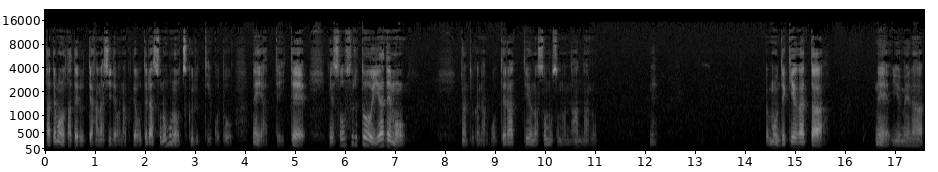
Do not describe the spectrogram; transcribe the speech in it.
建物を建てるって話ではなくてお寺そのものを作るっていうことを、ね、やっていてでそうすると嫌でもなんていうかなお寺っていうのはそもそも何なのねもう出来上がったね有名な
